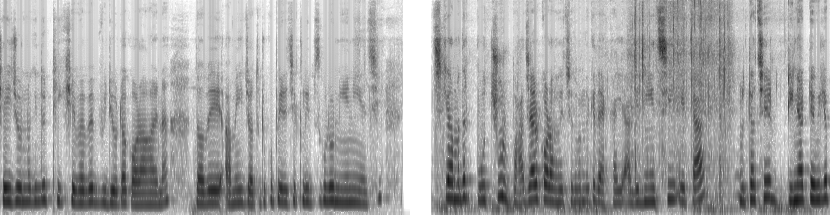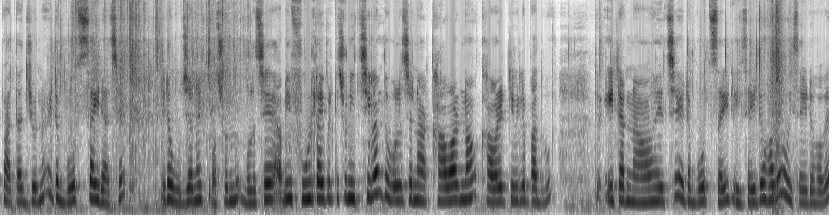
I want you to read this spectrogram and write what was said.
সেই জন্য কিন্তু ঠিক সেভাবে ভিডিওটা করা হয় না। তবে আমি যতটুকু পেরেছি ক্লিপসগুলো নিয়ে নিয়েছি। আজকে আমাদের প্রচুর বাজার করা হয়েছে, তোমাদেরকে দেখাই। আগে নিয়েছি এটা। এটা হচ্ছে ডিনার টেবিলে পাতার জন্য। এটা বোথ সাইড আছে। এটা উজানের পছন্দ। বলেছে, আমি ফুল টাইপের কিছু নিচ্ছিলাম তো বলেছে, না, খাওয়ার নাও, খাওয়ারের টেবিলে পাতবো। তো এটা নেওয়া হয়েছে। এটা বোথ সাইড এই সাইডও হবে, ওই সাইডও হবে।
